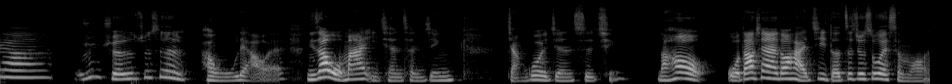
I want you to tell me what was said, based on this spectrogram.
呀，我就觉得就是很无聊哎。你知道我妈以前曾经讲过一件事情，然后。我到现在都还记得，这就是为什么，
